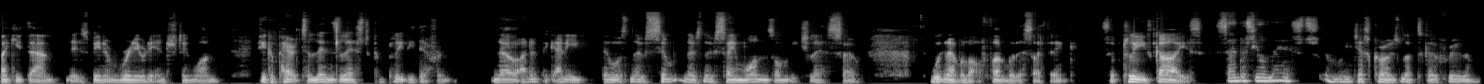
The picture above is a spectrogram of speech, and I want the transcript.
Thank you, Dan. It's been a really, really interesting one. If you compare it to Lynn's list, completely different. No, I don't think any. There was no sim. There's no same ones on each list. So we're gonna have a lot of fun with this. I think. So please, guys, send us your lists, and we just grows love to go through them.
